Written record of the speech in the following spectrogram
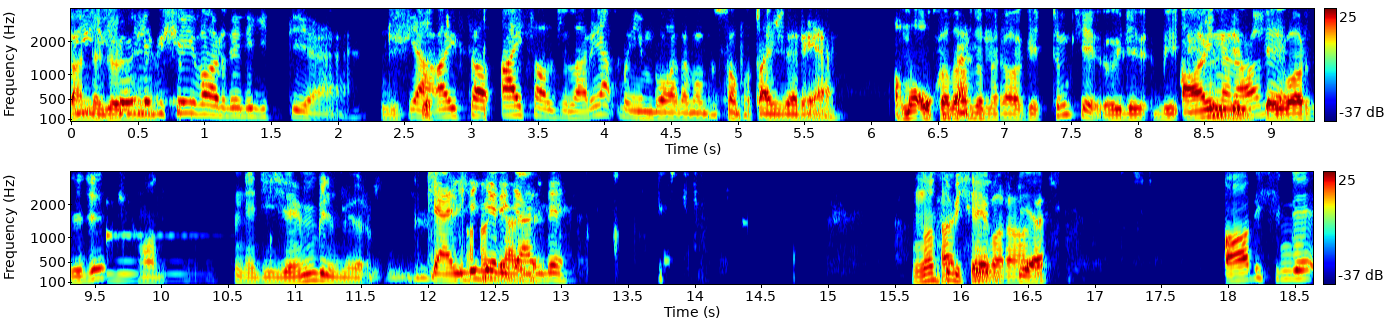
Ben de Şöyle bir şey var dedi gitti ya. Düştü. Ya Aysal, Aysalcılar yapmayın bu adama bu sabotajları ya. Ama o kadar da merak ettim ki öyle bir, Aynen öyle bir abi. şey var dedi. Şu an ne diyeceğimi bilmiyorum. Geldi Aha, geri geldi. geldi. Nasıl bir şey var abi? ya. Abi şimdi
